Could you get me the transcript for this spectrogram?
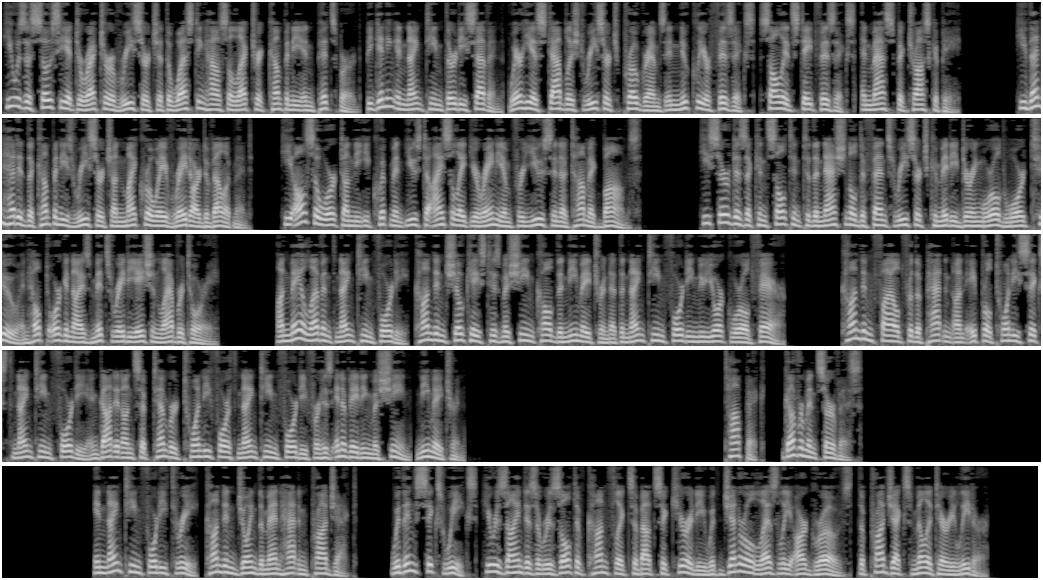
He was Associate Director of Research at the Westinghouse Electric Company in Pittsburgh, beginning in 1937, where he established research programs in nuclear physics, solid-state physics, and mass spectroscopy. He then headed the company's research on microwave radar development. He also worked on the equipment used to isolate uranium for use in atomic bombs. He served as a consultant to the National Defense Research Committee during World War II and helped organize MIT's radiation laboratory. On May 11, 1940, Condon showcased his machine called the Nimatron at the 1940 New York World Fair. Condon filed for the patent on April 26, 1940 and got it on September 24, 1940 for his innovating machine, Nimatron. Government service In 1943, Condon joined the Manhattan Project. Within six weeks, he resigned as a result of conflicts about security with General Leslie R. Groves, the project's military leader.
